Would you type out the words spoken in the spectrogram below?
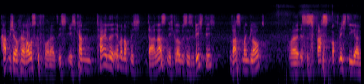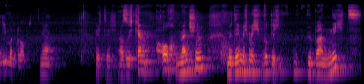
hat mich auch herausgefordert. Ich, ich kann Teile immer noch nicht da lassen. Ich glaube, es ist wichtig, was man glaubt, aber es ist fast noch wichtiger, wie man glaubt. Ja, richtig. Also ich kenne auch Menschen, mit denen ich mich wirklich über nichts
